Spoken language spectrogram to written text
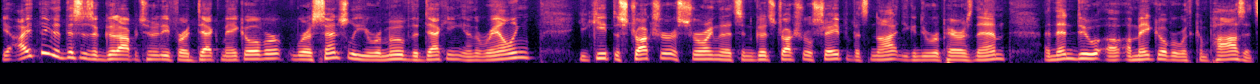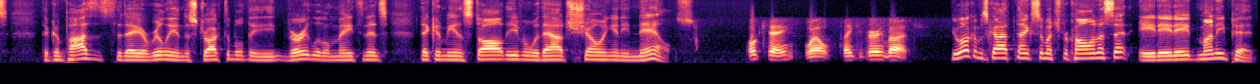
Yeah, I think that this is a good opportunity for a deck makeover where essentially you remove the decking and the railing. You keep the structure, assuring that it's in good structural shape. If it's not, you can do repairs then, and then do a, a makeover with composites. The composites today are really indestructible. They need very little maintenance. They can be installed even without showing any nails. Okay. Well, thank you very much. You're welcome, Scott. Thanks so much for calling us at 888 Money Pit.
